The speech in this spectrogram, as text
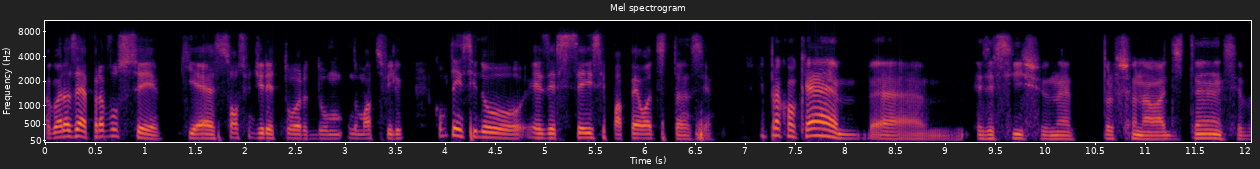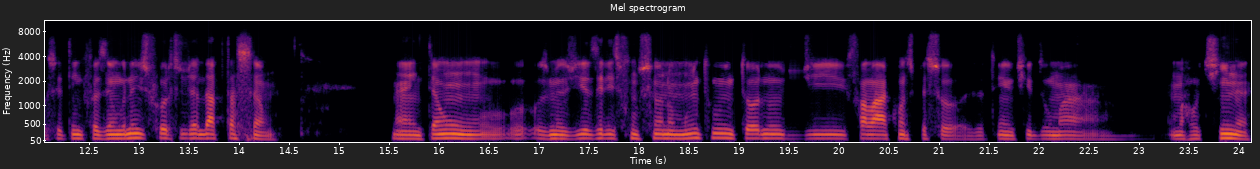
Agora, Zé, para você, que é sócio-diretor do, do Filho, como tem sido exercer esse papel à distância? Acho que para qualquer uh, exercício né, profissional à distância, você tem que fazer um grande esforço de adaptação. Né? Então, os meus dias eles funcionam muito em torno de falar com as pessoas. Eu tenho tido uma uma rotina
